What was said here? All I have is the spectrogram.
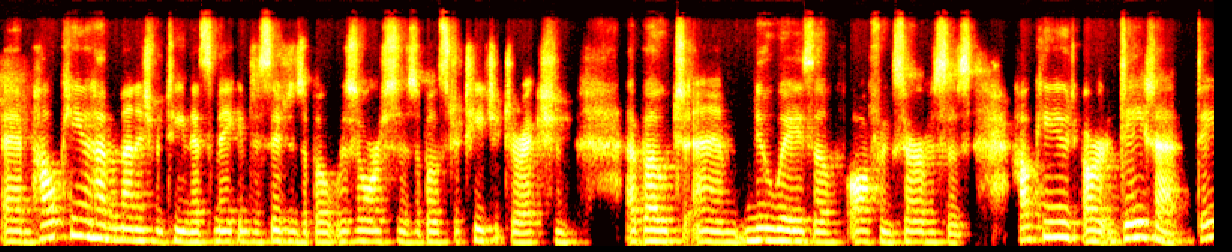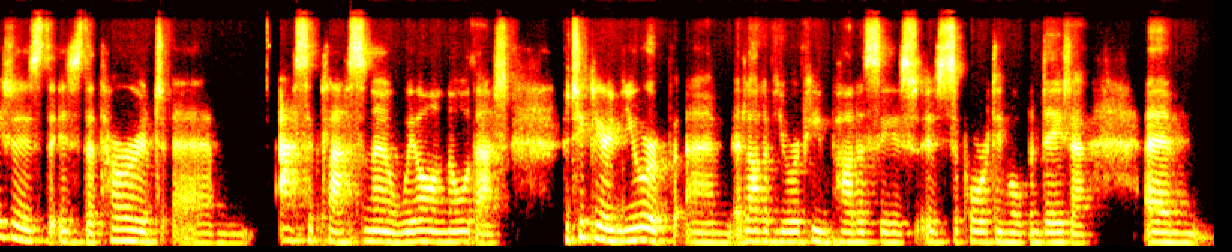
Um, how can you have a management team that's making decisions about resources, about strategic direction, about um, new ways of offering services? How can you, or data? Data is the, is the third um, asset class now. We all know that, particularly in Europe, um, a lot of European policy is, is supporting open data. Um,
